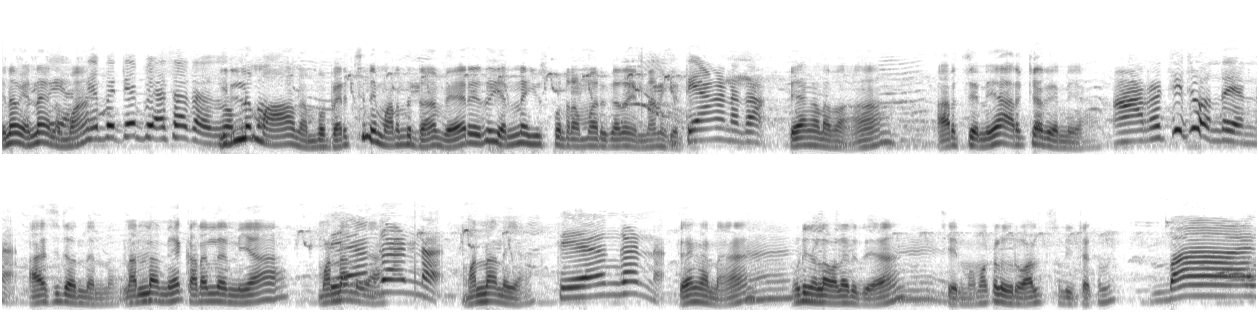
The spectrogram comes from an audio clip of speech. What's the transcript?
என்ன என்ன பத்தியே பேசாத. அது. இல்லம்மா நம்ம பிரச்சனை மறந்துட்டேன். வேற ஏதோ எண்ணெய் யூஸ் பண்ற மாதிரி இருக்காதா என்னன்னு கேட்டேன். தேங்காய் தான். தேங்காய் தான்? அரைச்ச எண்ணெயா? அரைக்காத எண்ணெயா? அரைச்சிட்டு வந்த எண்ணெய். அரைச்சிட்டு வந்த எண்ணெய். நல்லெண்ணெயா கடலை எண்ணெயா? மண்ணெண்ணெயா? எண்ணெய். மண்ணெண்ணெயா? தேங்காய் எண்ணெய். தேங்காய் எண்ணெய். முடி நல்லா வளருது சரிம்மா மக்களுக்கு ஒரு வாழ்த்து சொல்லிட்டாக்கன்னு பாய்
